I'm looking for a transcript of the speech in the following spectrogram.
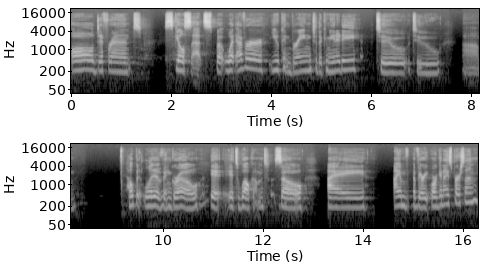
all different skill sets, but whatever you can bring to the community to to um, help it live and grow, it, it's welcomed. So I I am a very organized person,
